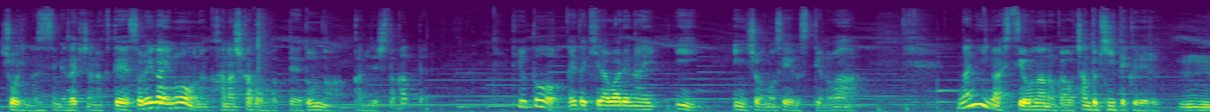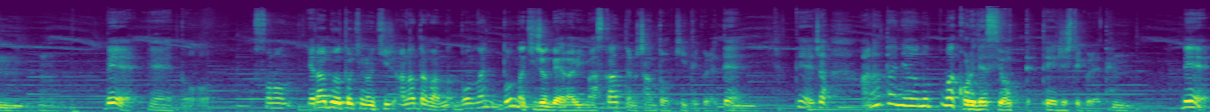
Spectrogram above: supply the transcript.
商品の説明だけじゃなくてそれ以外のなんか話し方とかってどんな感じでしたかって。っていうと大体嫌われないいい印象のセールスっていうのは何が必要なのかをちゃんと聞いてくれる、うん、うん、で、えーと、その選ぶ時のあなたがどんなどんな基準で選びますかっていうのをちゃんと聞いてくれて、うん、でじゃああなたに合うのはこれですよって提示してくれて、うん、で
